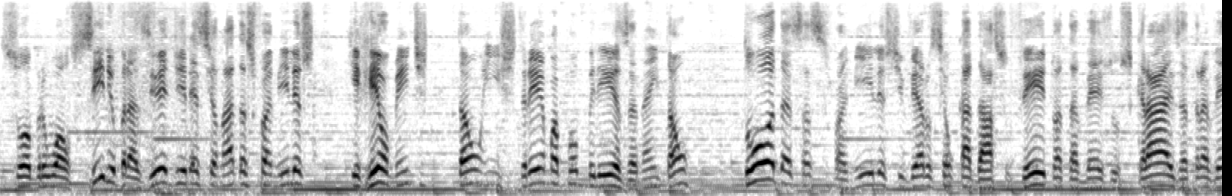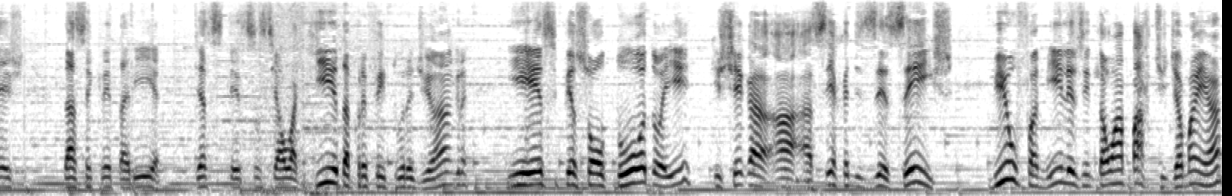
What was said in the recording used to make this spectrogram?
sobre o Auxílio Brasil é direcionado às famílias que realmente estão em extrema pobreza, né? Então, todas essas famílias tiveram seu cadastro feito através dos CRAs, através da Secretaria de Assistência Social aqui da Prefeitura de Angra. E esse pessoal todo aí, que chega a, a cerca de 16 mil famílias, então a partir de amanhã,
